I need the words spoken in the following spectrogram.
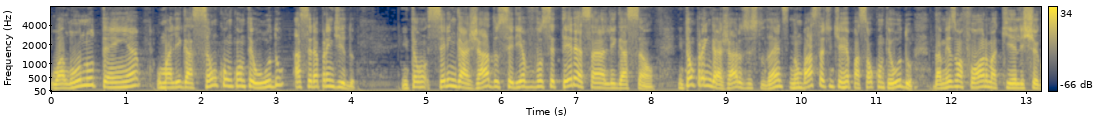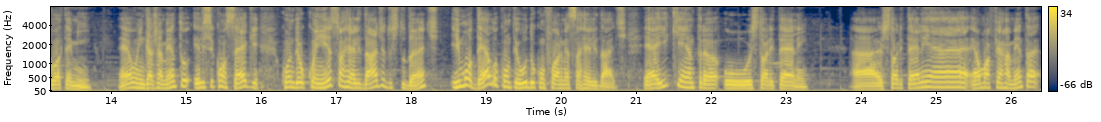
o aluno tenha uma ligação com o conteúdo a ser aprendido. Então, ser engajado seria você ter essa ligação. Então, para engajar os estudantes, não basta a gente repassar o conteúdo da mesma forma que ele chegou até mim. É, o engajamento ele se consegue quando eu conheço a realidade do estudante e modelo o conteúdo conforme essa realidade. É aí que entra o storytelling. O storytelling é, é uma ferramenta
